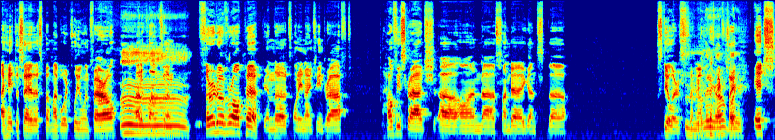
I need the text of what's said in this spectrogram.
I hate to say this, but my boy Clelin Ferrell, out of Clemson. Mm, third overall pick in the 2019 draft, healthy scratch uh, on uh, Sunday against the Steelers. mm, there you go, buddy. it's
